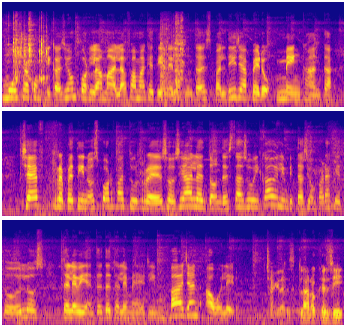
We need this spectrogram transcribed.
mucha complicación por la mala fama que tiene la punta de espaldilla, pero me encanta. Chef, repetinos porfa tus redes sociales, dónde estás ubicado y la invitación para que todos los televidentes de Telemedellín vayan a Bolero. Muchas gracias, claro que sí.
